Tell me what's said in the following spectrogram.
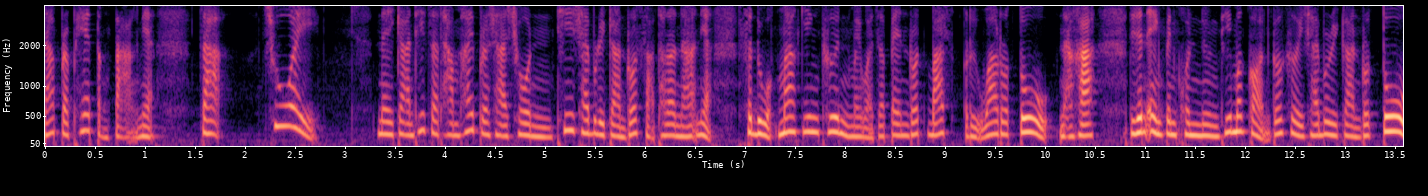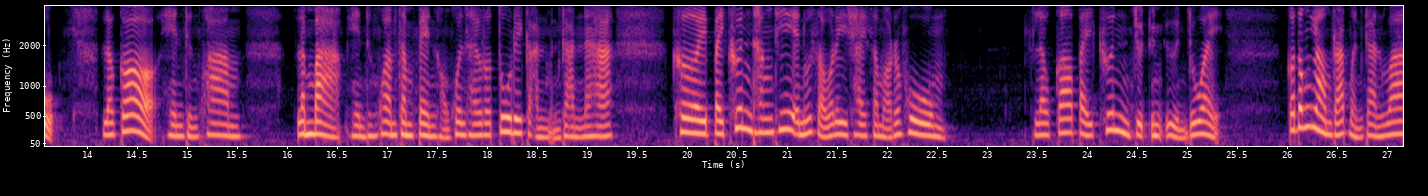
ณะประเภทต่างๆ เนี่ยจะช่วยในการที่จะทำให้ประชาชนที่ใช้บริการรถสาธารณะเนี่ยสะดวกมากยิ่งขึ้น ไม่ว่าจะเป็นรถบัส หรือว่ารถตู้นะคะ ดิฉันเองเป็นคนหนึ่งที่เมื่อก่อนก็เคยใช้บริการรถตู้ แล้วก็เห็นถึงความลำบากเห็นถึงความจำเป็นของคนใช้รถตู้ด้วยกันเหมือนกันนะคะเคยไปขึ้นทั้งที่อนุสาวรีย์ชัยสมรภูมิ แล้วก็ไปขึ้นจุดอื่น ๆด้วย ก็ต้องยอมรับเหมือนกันว่า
